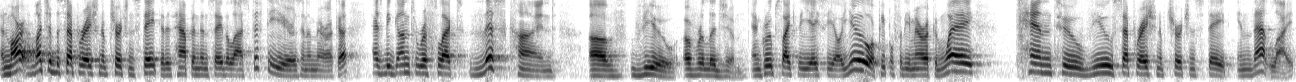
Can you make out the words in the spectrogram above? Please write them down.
And mar- much of the separation of church and state that has happened in, say, the last 50 years in America has begun to reflect this kind of view of religion. And groups like the ACLU or People for the American Way tend to view separation of church and state in that light.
